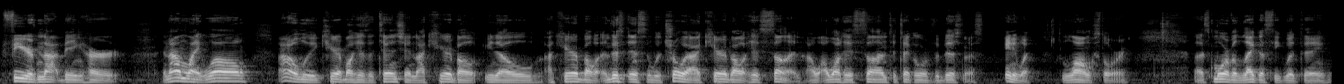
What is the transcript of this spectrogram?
fear of not being heard. And I'm like, well, I don't really care about his attention. I care about, you know, I care about, in this instance with Troy, I care about his son. I, I want his son to take over the business. Anyway, long story. Uh, it's more of a legacy with thing,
